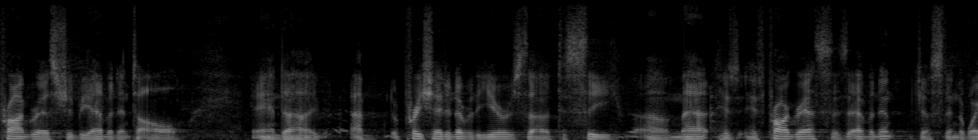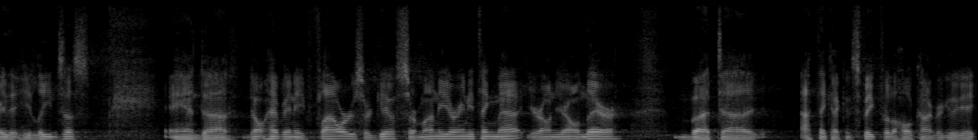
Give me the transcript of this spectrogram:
progress should be evident to all. And uh, I've appreciated over the years uh, to see uh, Matt, his, his progress is evident just in the way that he leads us. And uh, don't have any flowers or gifts or money or anything, Matt. You're on your own there. But uh, I think I can speak for the whole congrega-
